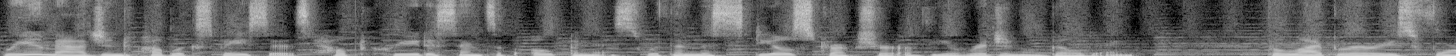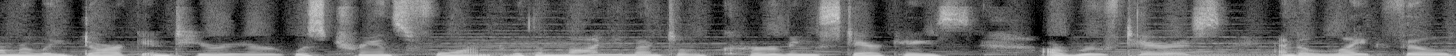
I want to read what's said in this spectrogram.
Reimagined public spaces helped create a sense of openness within the steel structure of the original building. The library's formerly dark interior was transformed with a monumental curving staircase, a roof terrace, and a light filled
